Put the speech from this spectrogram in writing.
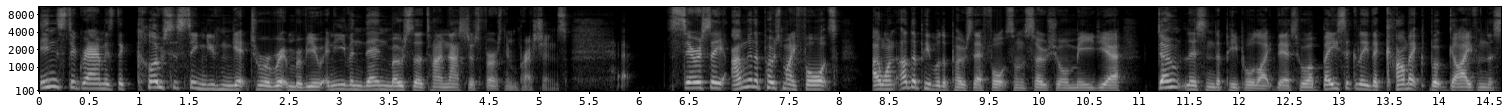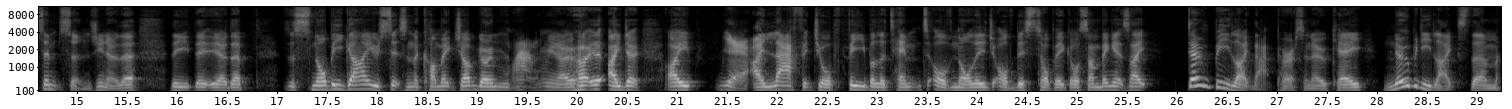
Instagram is the closest thing you can get to a written review, and even then, most of the time, that's just first impressions seriously, I'm going to post my thoughts. I want other people to post their thoughts on social media. Don't listen to people like this who are basically the comic book guy from The Simpsons. You know, the the the you know, the the snobby guy who sits in the comic shop going, you know, I, I don't, I yeah, I laugh at your feeble attempt of knowledge of this topic or something. It's like, don't be like that person, okay? Nobody likes them.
